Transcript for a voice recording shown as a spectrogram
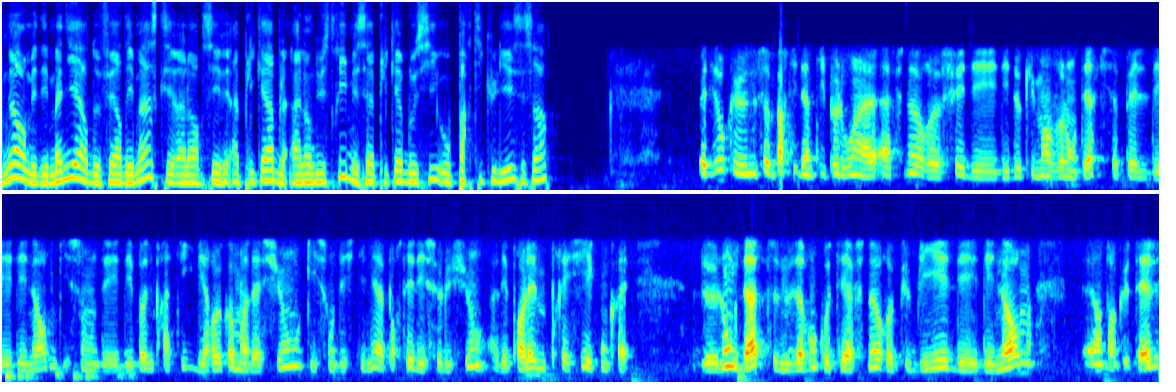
normes et des manières de faire des masques. Alors, c'est applicable à l'industrie, mais c'est applicable aussi aux particuliers, c'est ça? Bah, disons que nous sommes partis d'un petit peu loin. AFNOR fait des, documents volontaires qui s'appellent des, normes, qui sont des, bonnes pratiques, des recommandations qui sont destinées à apporter des solutions à des problèmes précis et concrets de longue date, nous avons côté AFNOR publié des, normes euh, en tant que telles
